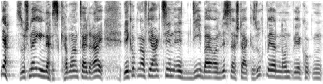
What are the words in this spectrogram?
Ja, so schnell ging das. Come on, Teil 3. Wir gucken auf die Aktien, äh, die bei OnVista stark gesucht werden und wir gucken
